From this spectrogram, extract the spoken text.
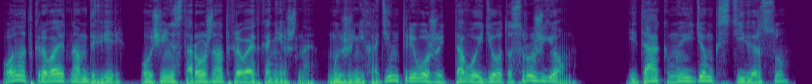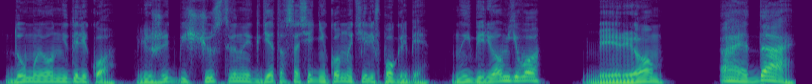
Он открывает нам дверь, очень осторожно открывает, конечно. Мы же не хотим тревожить того идиота с ружьем. Итак, мы идем к Стиверсу, думаю, он недалеко. Лежит бесчувственный где-то в соседней комнате или в погребе. Мы берем его... Берем? Ай, да!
